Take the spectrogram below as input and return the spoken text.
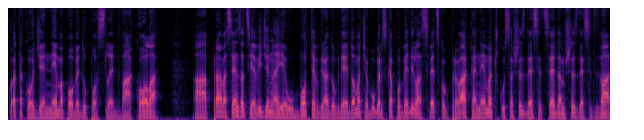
koja takođe nema pobedu posle dva kola a prava senzacija viđena je u Botevgradu gde je domaća Bugarska pobedila svetskog prvaka Nemačku sa 67-62.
